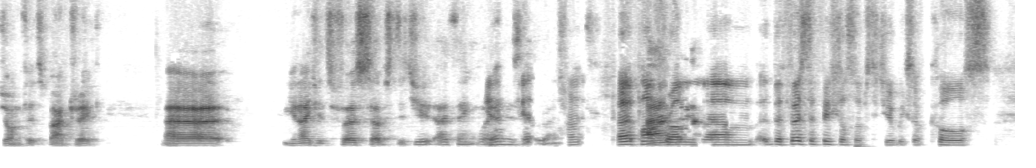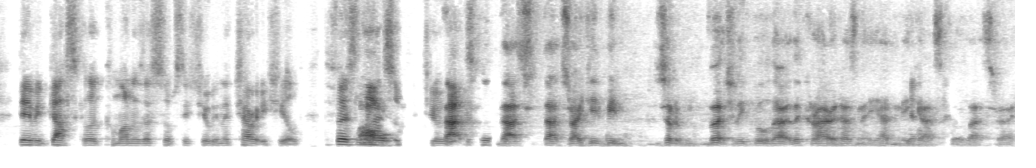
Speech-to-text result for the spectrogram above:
John Fitzpatrick, uh, United's first substitute. I think. Yeah, is yeah, that right? that's right. Uh, apart from um, the first official substitute, because of course David Gaskell had come on as a substitute in the Charity Shield. The first Oh, substitute. That's that's that's right. He'd been sort of virtually pulled out of the crowd, hasn't he? He hadn't he, Yeah. Gaskell? That's right.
